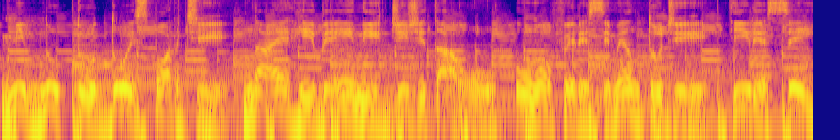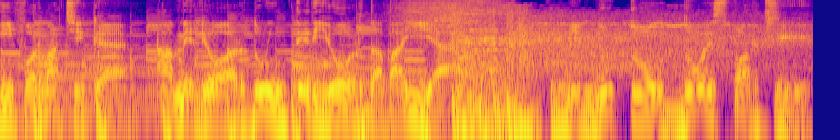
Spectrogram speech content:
Minuto do Esporte na RBN Digital. Um oferecimento de Irecê Informática, a melhor do interior da Bahia. Minuto do Esporte.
